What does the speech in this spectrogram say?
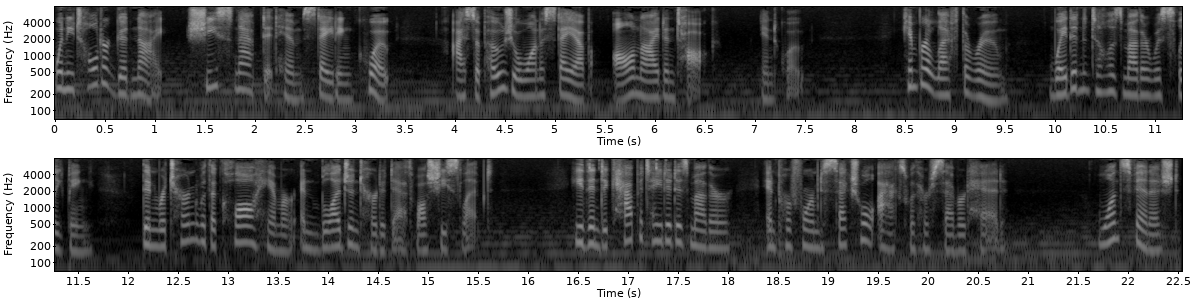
When he told her good night, she snapped at him, stating, quote, I suppose you'll want to stay up all night and talk. End quote. Kemper left the room, waited until his mother was sleeping, then returned with a claw hammer and bludgeoned her to death while she slept. He then decapitated his mother and performed sexual acts with her severed head. Once finished,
